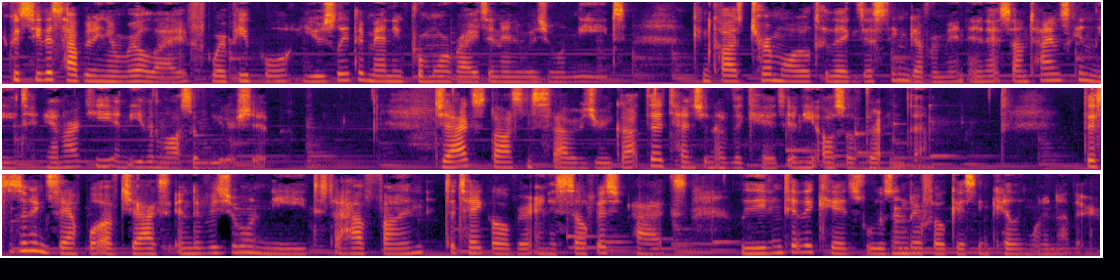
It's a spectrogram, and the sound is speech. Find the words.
You could see this happening in real life, where people, usually demanding for more rights and individual needs, can cause turmoil to the existing government and it sometimes can lead to anarchy and even loss of leadership. Jack's thoughts and savagery got the attention of the kids and he also threatened them. This is an example of Jack's individual need to have fun, to take over, and his selfish acts leading to the kids losing their focus and killing one another.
